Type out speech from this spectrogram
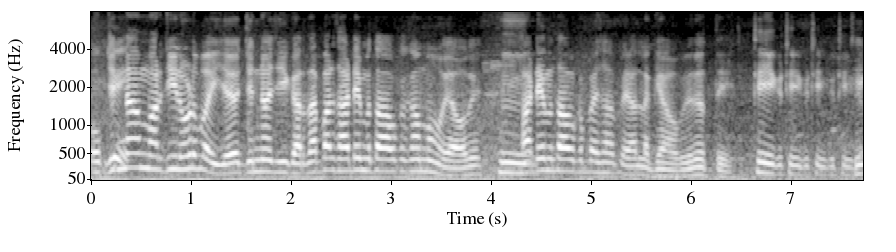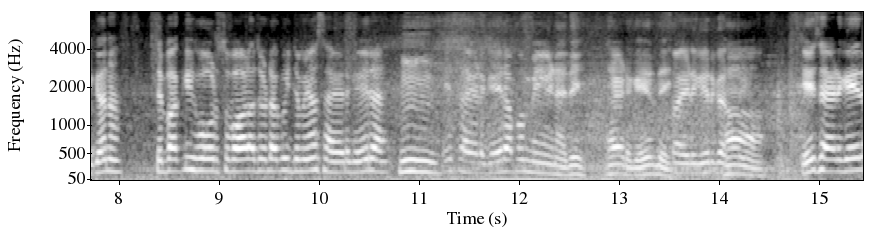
Okay। ਜਿੰਨਾ ਮਰਜ਼ੀ ਲੋਡ ਪਾਈ ਜਾਏ ਜਿੰਨਾ ਜੀ ਕਰਦਾ ਪਰ ਸਾਡੇ ਮੁਤਾਬਕ ਕੰਮ ਹੋਇਆ ਹੋਵੇ। ਹੂੰ। ਸਾਡੇ ਮੁਤਾਬਕ ਪੈਸਾ ਪਿਆ ਲੱਗਿਆ ਹੋਵੇ ਉਹਦੇ ਉੱਤੇ। ਠੀਕ ਠੀਕ ਠੀਕ ਠੀਕ ਠੀਕ ਹੈ ਨਾ? ਤੇ ਬਾਕੀ ਹੋਰ ਸਵਾਲ ਆ ਤੁਹਾਡਾ ਕੋਈ ਜਿਵੇਂ ਆ ਸਾਈਡ ਗੇਅਰ ਹੈ? ਹੂੰ। ਇਹ ਸਾਈਡ ਗੇਅਰ ਆਪਾਂ ਮੇਨ ਹੈ ਇਹਦੇ ਸਾਈਡ ਗੇਅਰ ਦੇ। ਸਾਈਡ ਗੇਅਰ ਕਰਦੇ। ਹਾਂ ਇਹ ਸਾਈਡ ਗੇਅਰ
